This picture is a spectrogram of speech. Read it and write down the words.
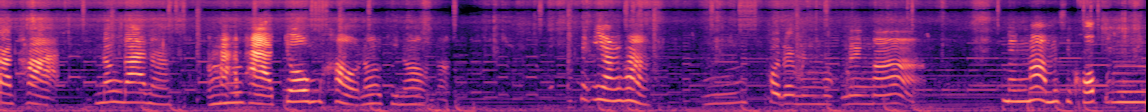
นะถ่าน้องดานะอ่าถ่าถ่าจมเข่าเนาะพี่น้องเนาะ อียงค่ะอืมพอได้แมงมุกแมงมาแมงม่ามันสิครบอืม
